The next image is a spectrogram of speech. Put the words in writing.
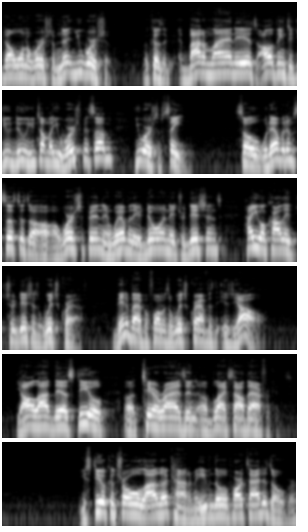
don't want to worship nothing you worship. Because the bottom line is, all the things that you do, you talking about you worshiping something, you worship Satan. So whatever them sisters are, are, are worshiping and whatever they're doing, their traditions, how you gonna call their traditions witchcraft? If anybody performing some witchcraft is, is y'all. Y'all out there still uh, terrorizing uh, black South Africans. You still control a lot of the economy, even though apartheid is over.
